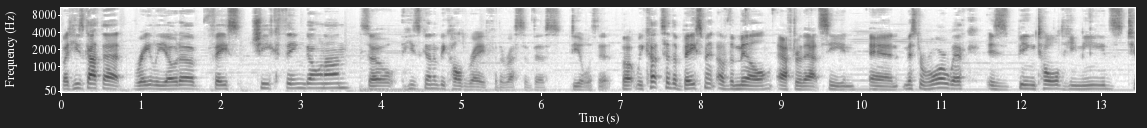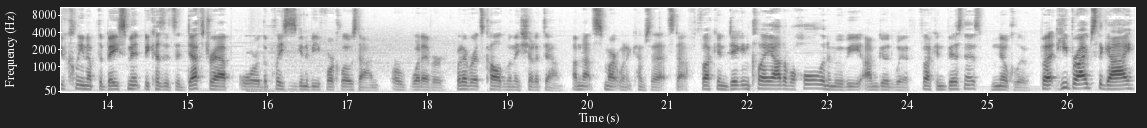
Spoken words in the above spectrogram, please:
But he's got that Ray Liotta face cheek thing going on. So he's going to be called Ray for the rest of this. Deal with it. But we cut to the basement of the mill after that scene, and Mr. Warwick is being told he needs to clean up the basement because it's a death trap or the place is going to be foreclosed on or whatever. Whatever it's called when they shut it down. I'm not smart when it comes to that stuff. Fucking digging clay out of a hole in a movie, I'm good with. Fucking business, no clue. But he bribes the guy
